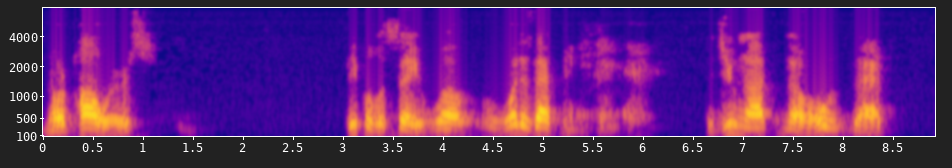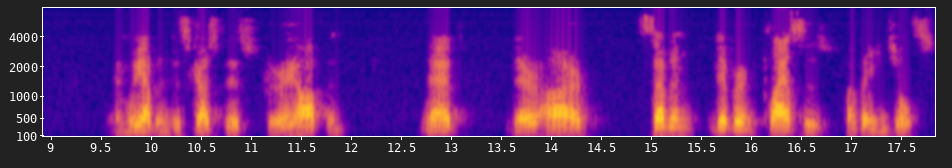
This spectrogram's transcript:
nor powers. People will say, well, what does that mean? Did you not know that, and we haven't discussed this very often, that there are seven different classes of angels?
